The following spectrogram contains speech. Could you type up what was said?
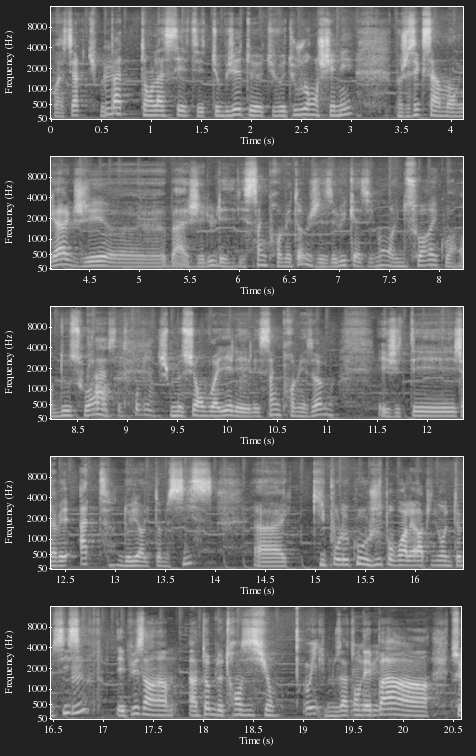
quoi. C'est à dire que tu peux Mm. pas t'enlacer. Tu es obligé de, tu veux toujours enchaîner. Moi je sais que c'est un manga que j'ai euh, bah, j'ai lu les, les cinq premiers tomes. Je les ai lus quasiment en une soirée quoi. En deux soirs. Ah, c'est trop bien. je me suis envoyé les, les cinq premiers tomes. Et j'étais, j'avais hâte de lire le tome 6, euh, qui pour le coup, juste pour parler rapidement du tome 6, Mhm. et puis un, un tome de transition Oui. qui nous attendait Oui, oui. pas un- parce que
